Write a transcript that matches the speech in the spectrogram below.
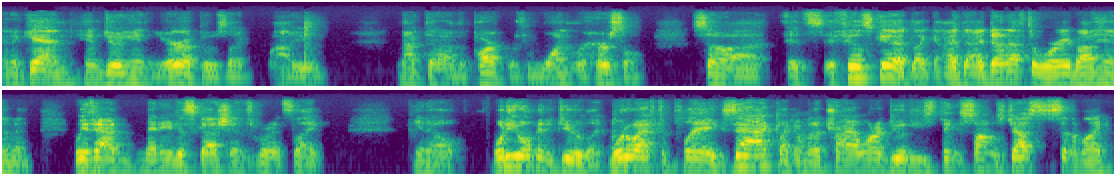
And again, him doing it in Europe, it was like, wow, you knocked it out of the park with one rehearsal. So uh, it's it feels good. Like I, I don't have to worry about him. And we've had many discussions where it's like, you know, what do you want me to do? Like, what do I have to play exact? Like, I'm going to try. I want to do these things songs justice. And I'm like,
